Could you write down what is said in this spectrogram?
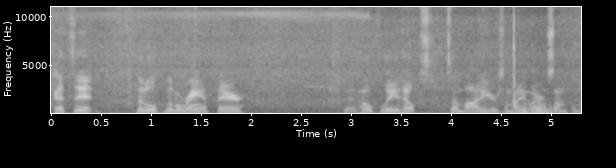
that's it. Little little rant there. But hopefully it helps somebody or somebody learn something.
